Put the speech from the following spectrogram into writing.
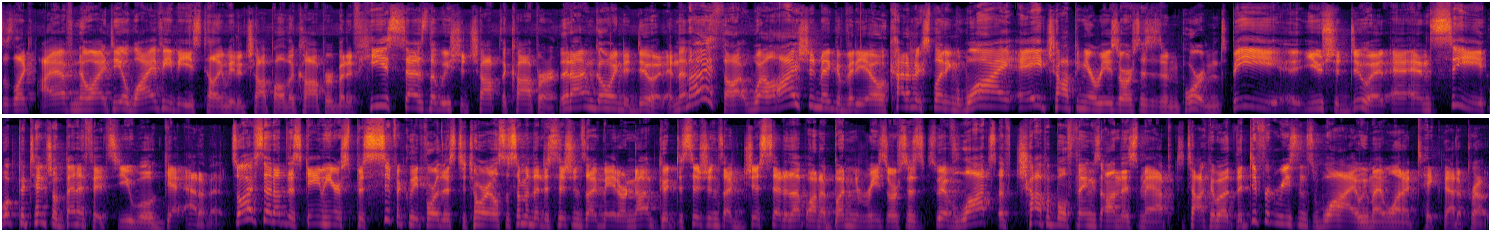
was like, I have no idea why VB is telling me to chop all the copper, but if he says that we should chop the copper, then I'm going to do it. And then I thought, well, I should make a video kind of explaining why A, chopping your resources is important, B, you should do it, and C, what potential benefits you will get out of it. So I've set up this game here specifically for this tutorial, so some of the decisions I've made are not good decisions. I've just set it up on abundant resources. So we have lots of choppable things on this map to talk about the different reasons why we might want to take that approach.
